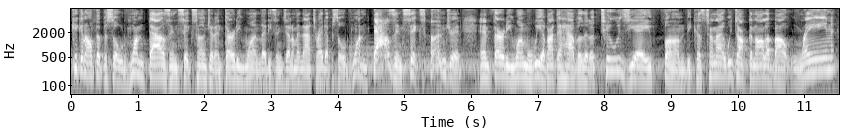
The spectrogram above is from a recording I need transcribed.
Kicking off episode 1631, ladies and gentlemen. That's right, episode 1631, where we about to have a little Tuesday fun because tonight we talking all about rain,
